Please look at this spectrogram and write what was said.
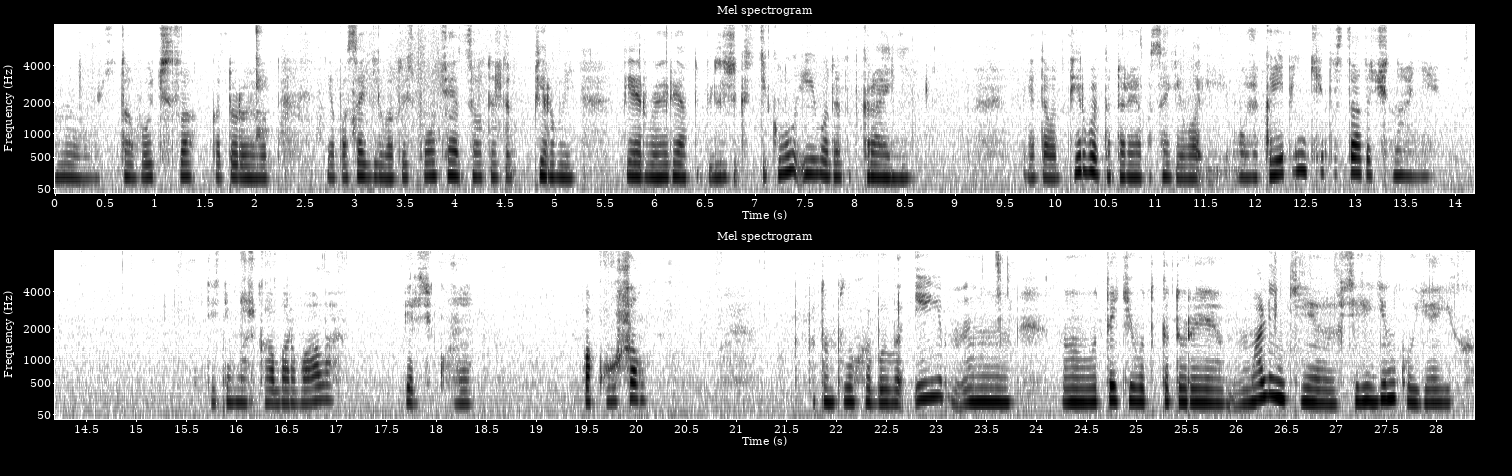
ну, с того числа, которое вот я посадила. То есть получается вот этот первый, первый ряд ближе к стеклу и вот этот крайний. Это вот первый, который я посадила. И уже крепенькие достаточно они. Здесь немножко оборвала. Персик уже покушал. Потом плохо было. И вот эти вот, которые маленькие, в серединку я их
